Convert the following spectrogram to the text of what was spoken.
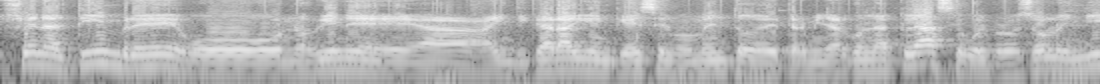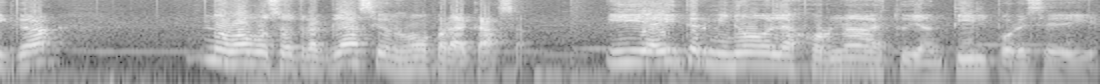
suena el timbre o nos viene a indicar alguien que es el momento de terminar con la clase o el profesor lo indica, nos vamos a otra clase o nos vamos para casa. Y ahí terminó la jornada estudiantil por ese día.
